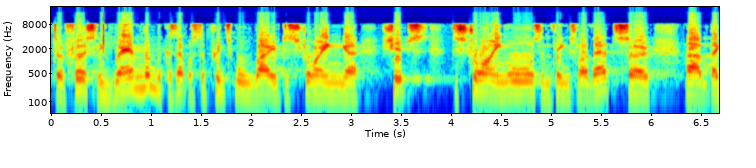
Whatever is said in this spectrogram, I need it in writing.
to firstly ram them, because that was the principal way of destroying uh, ships, destroying oars and things like that. So uh, they,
